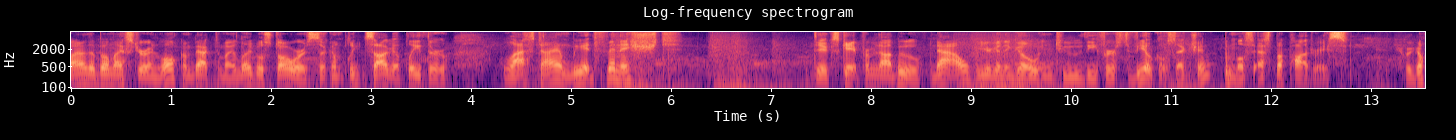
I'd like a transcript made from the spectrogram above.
I'm the Baumeister, and welcome back to my LEGO Star Wars The Complete Saga playthrough. Last time we had finished the escape from Naboo. Now we are going to go into the first vehicle section, the Mos Espa pod race. Here we go.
